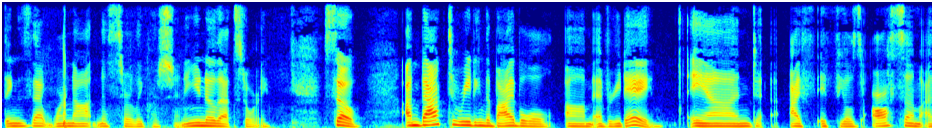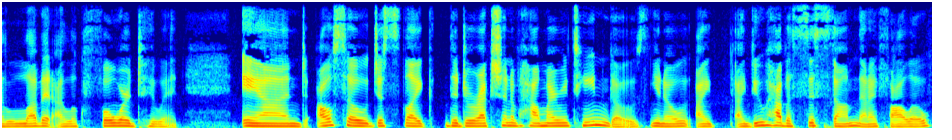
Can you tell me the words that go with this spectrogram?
things that were not necessarily Christian. And you know that story. So I'm back to reading the Bible um, every day. And I, it feels awesome. I love it. I look forward to it and also just like the direction of how my routine goes you know i i do have a system that i follow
